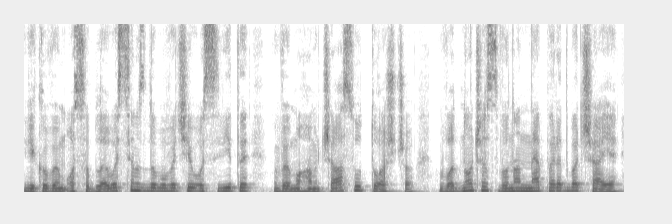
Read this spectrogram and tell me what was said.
віковим особливостям здобувачів освіти, вимогам часу тощо. Водночас вона не передбачає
